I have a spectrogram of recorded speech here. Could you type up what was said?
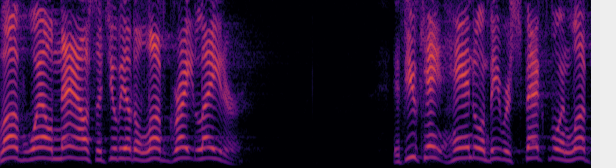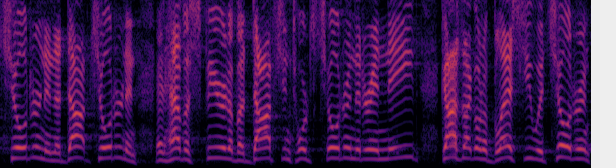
Love well now so that you'll be able to love great later. If you can't handle and be respectful and love children and adopt children and, and have a spirit of adoption towards children that are in need, God's not going to bless you with children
